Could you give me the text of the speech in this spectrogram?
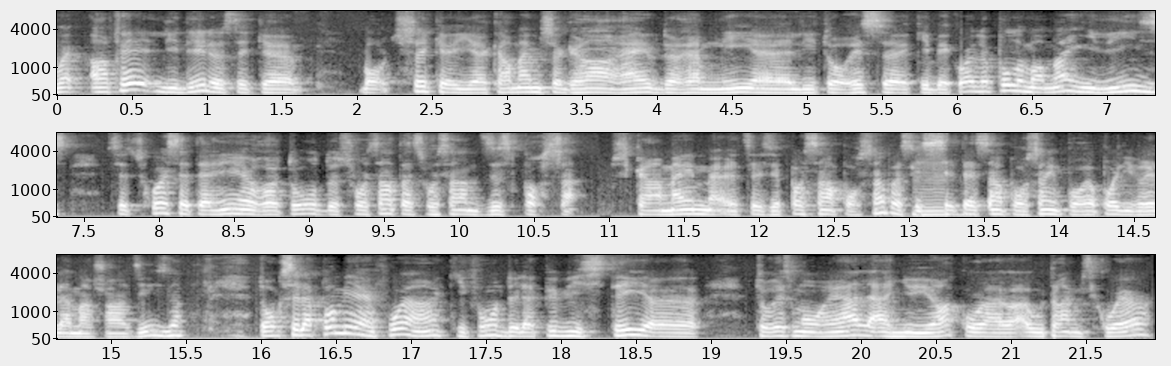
Oui, en fait, l'idée, c'est que Bon, tu sais qu'il y a quand même ce grand rêve de ramener euh, les touristes québécois. Là, pour le moment, ils visent, c'est quoi, cette année, un retour de 60 à 70 c'est quand même, euh, c'est pas 100% parce que si mm. c'était 100% ils ne pourraient pas livrer la marchandise. Donc, c'est la première fois hein, qu'ils font de la publicité euh, Tourisme Montréal à New York ou au Times Square.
